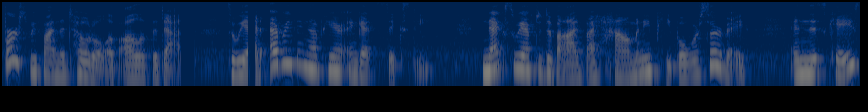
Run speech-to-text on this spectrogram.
First, we find the total of all of the data. So we add everything up here and get 60. Next, we have to divide by how many people were surveyed. In this case,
